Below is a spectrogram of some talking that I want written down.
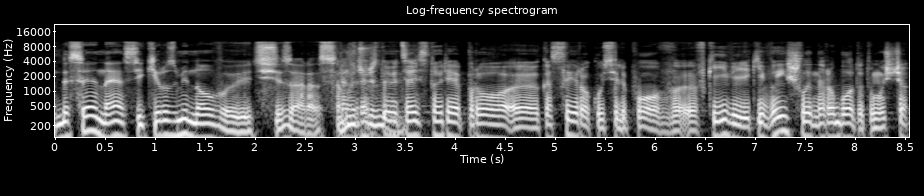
ДСНС, які розміновують зараз. Та, Зрештою, ця історія про е, касирок у сільпо в, в Києві, які вийшли на роботу, тому що.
